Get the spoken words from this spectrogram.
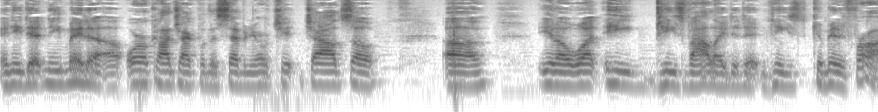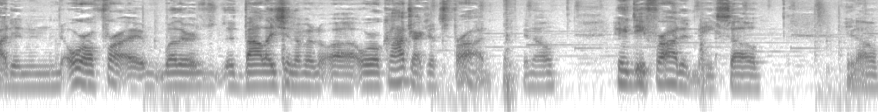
and he didn't. He made a, a oral contract with a seven year old ch- child. So uh, you know what he he's violated it and he's committed fraud and oral fraud whether it's a violation of an uh, oral contract it's fraud you know he defrauded me so you know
